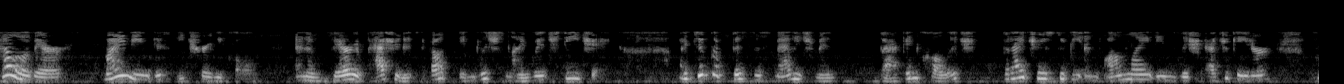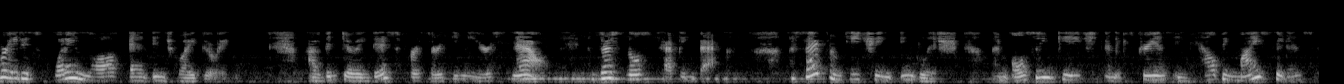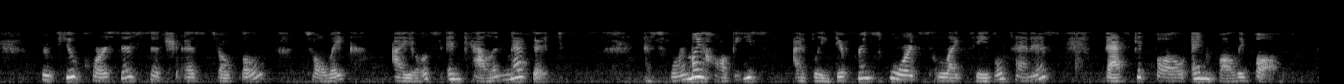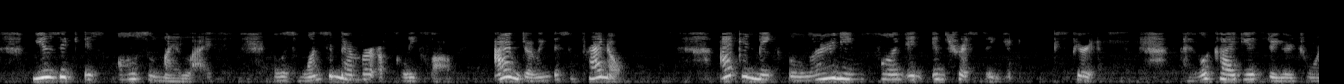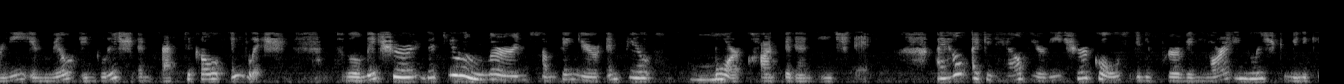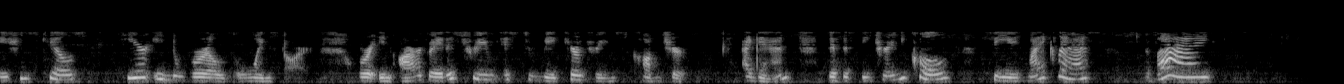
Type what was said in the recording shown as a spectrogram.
Hello there. My name is Teacher Nicole, and I'm very passionate about English language teaching. I took up business management back in college, but I chose to be an online English educator, for it is what I love and enjoy doing. I've been doing this for 13 years now, and there's no stepping back. Aside from teaching English, I'm also engaged and experienced in helping my students review courses such as TOEFL, TOEIC, IELTS, and Callan method. As for my hobbies, I play different sports like table tennis, basketball, and volleyball. Music is also my life. I was once a member of Glee Club. I am doing the soprano. I can make learning fun and interesting experience. I will guide you through your journey in real English and practical English. I will make sure that you will learn something new and feel more confident each day. I hope I can help you reach your goals in improving your English communication skills here in the world of Wingstar, wherein our greatest dream is to make your dreams come true. Again, this is teacher Nicole. See you in my class. Bye-bye.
